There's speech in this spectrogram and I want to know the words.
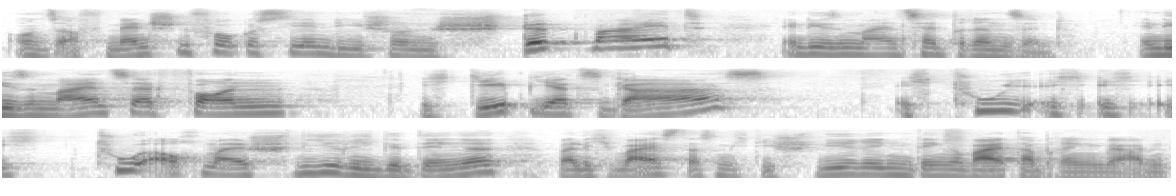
uns auf Menschen fokussieren, die schon ein Stück weit in diesem Mindset drin sind. In diesem Mindset von, ich gebe jetzt Gas, ich tue, ich, ich, ich tue auch mal schwierige Dinge, weil ich weiß, dass mich die schwierigen Dinge weiterbringen werden.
